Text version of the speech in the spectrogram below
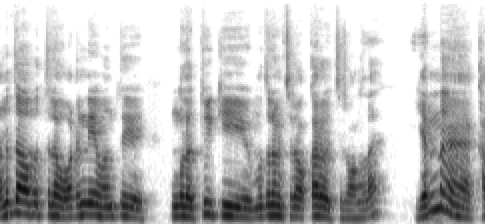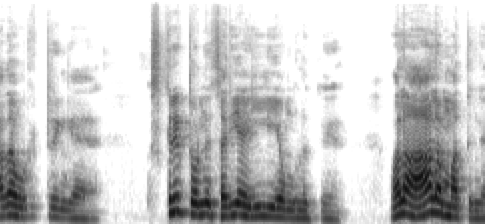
அனுதாபத்தில் உடனே வந்து உங்களை தூக்கி முதலமைச்சரை உட்கார வச்சிருவாங்களா? என்ன கதை விட்டுறீங்க ஸ்கிரிப்ட் ஒன்றும் சரியாக இல்லையே உங்களுக்கு? முதல்ல ஆளை மாற்றுங்க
